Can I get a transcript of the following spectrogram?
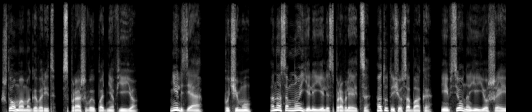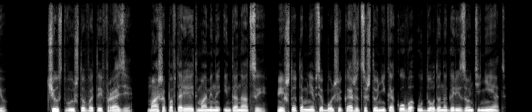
«Что мама говорит?» — спрашиваю, подняв ее. «Нельзя». «Почему?» Она со мной еле-еле справляется, а тут еще собака, и все на ее шею. Чувствую, что в этой фразе Маша повторяет мамины интонации, и что-то мне все больше кажется, что никакого удода на горизонте нет.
